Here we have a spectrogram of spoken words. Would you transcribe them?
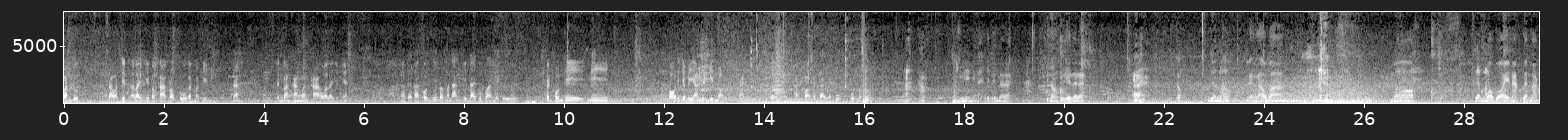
วันหยุด สาร์อาทิตย์อะไรอย่างเงี้ยก็พาครอบครัวกันมากินนะเป็นบางครั้งบางคราวอะไรอย่างเงี้ยนะแต่แต่คนที่แบบมานั่งกินได้ทุกวันก็คือ เป็นคนที่มีพอที่จะมีอันจะกินหน่อยนะเออทำความเข้าใจกับผู้ผู้มือเอาที่นี่ไงคิดเห็นอะไรพี่น้องคิดเห็นอะไรกับเรื่องเราเรื่องเล่าว่าหมอเพื่อนหรัมอกบอยนะเพื่อนหลัก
